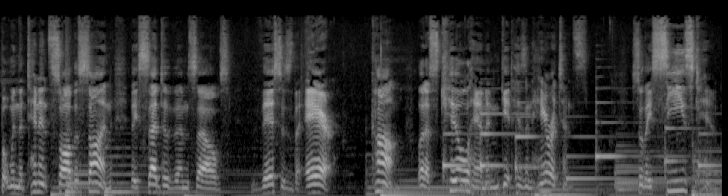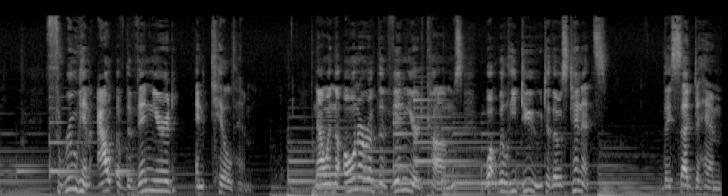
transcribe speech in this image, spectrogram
But when the tenants saw the son, they said to themselves, This is the heir. Come, let us kill him and get his inheritance. So they seized him, threw him out of the vineyard, and killed him. Now, when the owner of the vineyard comes, what will he do to those tenants? They said to him,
